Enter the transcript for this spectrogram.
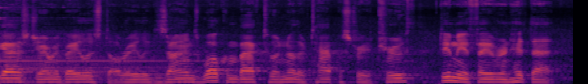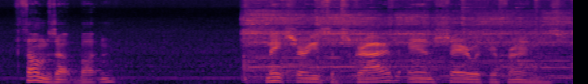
Guys, Jeremy Bayliss, DelRailey Designs. Welcome back to another Tapestry of Truth. Do me a favor and hit that thumbs up button. Make sure you subscribe and share with your friends.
